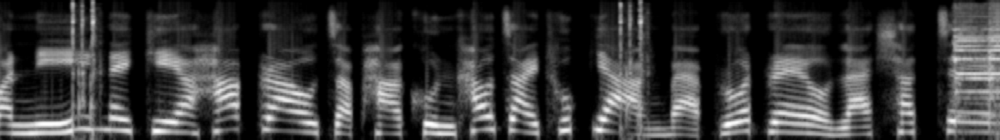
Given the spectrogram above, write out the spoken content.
วันนี้ในเกียร์ฮับเราจะพาคุณเข้าใจทุกอย่างแบบรวดเร็วและชัดเจน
